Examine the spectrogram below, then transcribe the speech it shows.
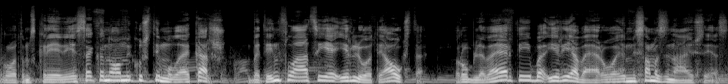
Protams, Krievijas ekonomiku stimulē karš, bet inflācija ir ļoti augsta. Rubļa vērtība ir ievērojami samazinājusies.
